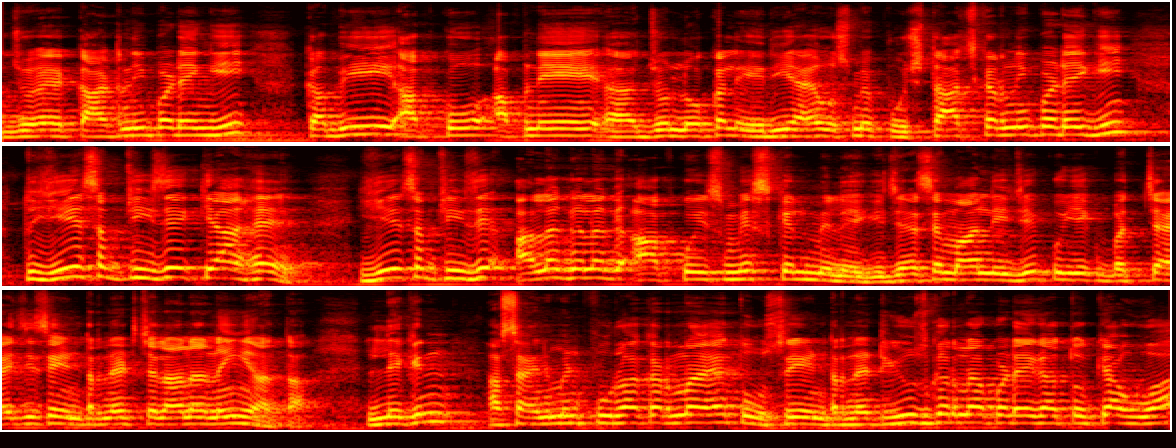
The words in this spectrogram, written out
जो है काटनी पड़ेंगी। कभी आपको अपने जो लोकल एरिया है, उसमें पूछताछ करनी पड़ेगी। तो ये सब चीज़ें क्या है? ये सब चीज़ें अलग अलग आपको इसमें स्किल मिलेगी। जैसे मान लीजिए, कोई एक बच्चा है जिसे इंटरनेट चलाना नहीं आता, लेकिन असाइनमेंट पूरा करना है तो उसे इंटरनेट यूज़ करना पड़ेगा। तो क्या हुआ?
